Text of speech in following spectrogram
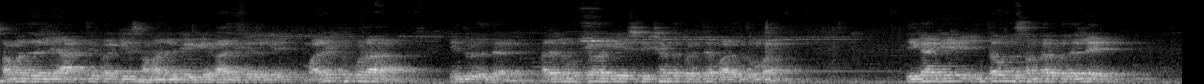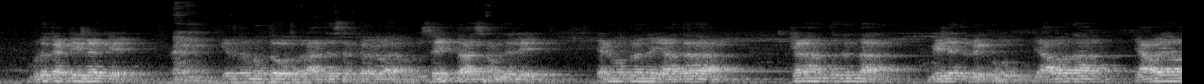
ಸಮಾಜದಲ್ಲಿ ಆರ್ಥಿಕವಾಗಿ ಸಾಮಾಜಿಕವಾಗಿ ರಾಜಕೀಯದಲ್ಲಿ ಬಹಳಷ್ಟು ಕೂಡ ಹಿಂದುಳಿದಿದ್ದಾರೆ. ಅದರಲ್ಲಿ ಮುಖ್ಯವಾಗಿ ಶಿಕ್ಷಣದ ಕೊರತೆ ಬಹಳ ತುಂಬ. ಹೀಗಾಗಿ ಇಂಥ ಒಂದು ಸಂದರ್ಭದಲ್ಲಿ ಬುಡಕಟ್ಟು ಇಲಾಖೆ, ಕೇಂದ್ರ ಮತ್ತು ರಾಜ್ಯ ಸರ್ಕಾರಗಳ ಒಂದು ಸಂಯುಕ್ತ ಆಶ್ರಮದಲ್ಲಿ ಹೆಣ್ಮಕ್ಳನ್ನ ಯಾವ ಥರ ಕೆಳ ಹಂತದಿಂದ ಮೇಲೆತ್ತಬೇಕು ಯಾವಾಗ ಯಾವ ಯಾವ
